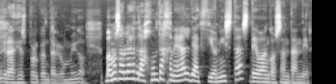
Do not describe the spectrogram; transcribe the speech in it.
Gracias por contar conmigo. Vamos a hablar de la Junta General de Accionistas de Banco Santander.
